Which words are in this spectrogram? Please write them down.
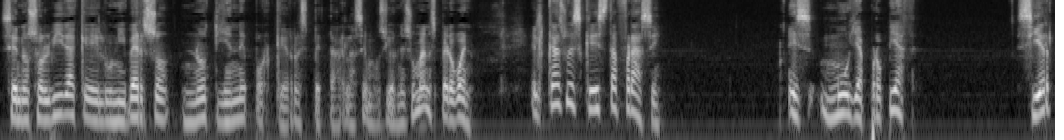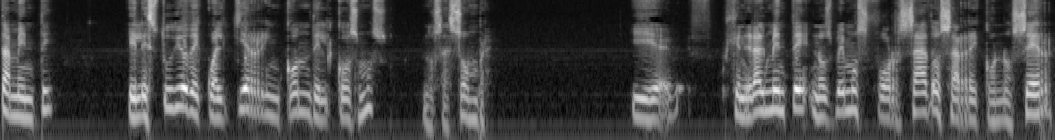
se nos olvida que el universo no tiene por qué respetar las emociones humanas. Pero bueno, el caso es que esta frase es muy apropiada. Ciertamente, el estudio de cualquier rincón del cosmos nos asombra. Y eh, generalmente nos vemos forzados a reconocer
